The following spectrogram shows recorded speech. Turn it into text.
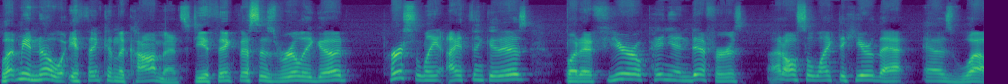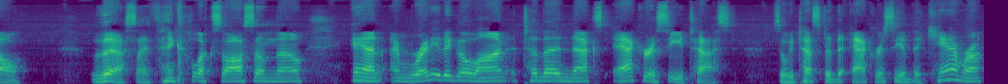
let me know what you think in the comments. Do you think this is really good? Personally, I think it is, but if your opinion differs, I'd also like to hear that as well. This, I think, looks awesome though, and I'm ready to go on to the next accuracy test. So we tested the accuracy of the camera.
